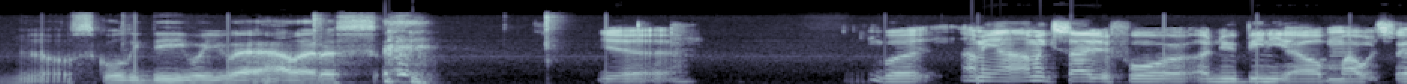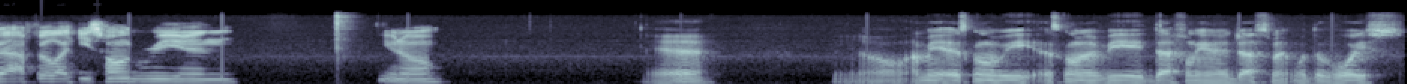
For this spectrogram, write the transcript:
you know, Schoolie D, where you at? Holla at us. Yeah. But I mean, I'm excited for a new Beanie album. I would say I feel like he's hungry, and you know, yeah. You know, I mean, it's gonna be it's gonna be definitely an adjustment with the voice.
